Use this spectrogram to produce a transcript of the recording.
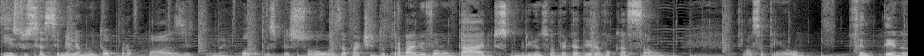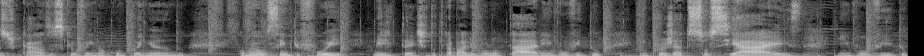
Isso se assemelha muito ao propósito, né? Quantas pessoas a partir do trabalho voluntário descobriram sua verdadeira vocação? Nossa, eu tenho centenas de casos que eu venho acompanhando. Como eu sempre fui militante do trabalho voluntário, envolvido em projetos sociais, envolvido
